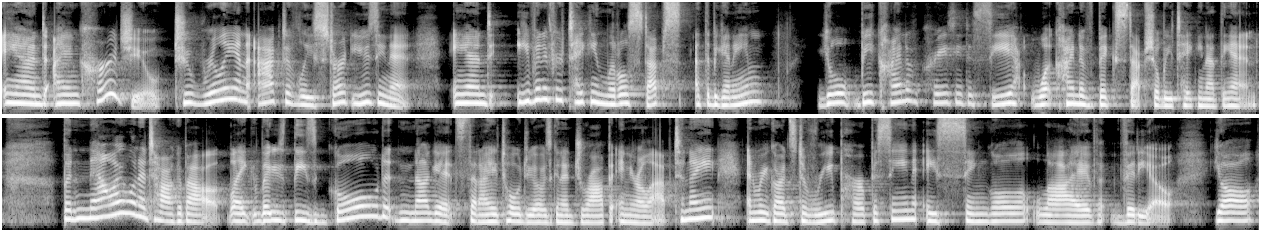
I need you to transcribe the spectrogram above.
And I encourage you to really and actively start using it. And even if you're taking little steps at the beginning, you'll be kind of crazy to see what kind of big steps you'll be taking at the end. But now I want to talk about like these, these gold nuggets that I told you I was going to drop in your lap tonight in regards to repurposing a single live video. Y'all,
